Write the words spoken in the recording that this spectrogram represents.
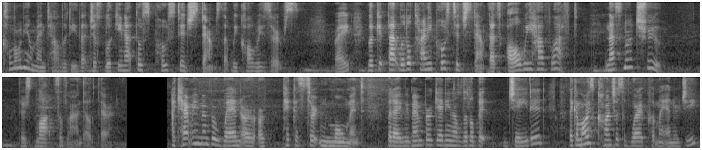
colonial mentality that just looking at those postage stamps that we call reserves, mm-hmm. Right? Mm-hmm. Look at that little tiny postage stamp. That's all we have left. Mm-hmm. And that's not true. There's lots of land out there. I can't remember when or, or pick a certain moment, but I remember getting a little bit jaded. Like I'm always conscious of where I put my energy,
